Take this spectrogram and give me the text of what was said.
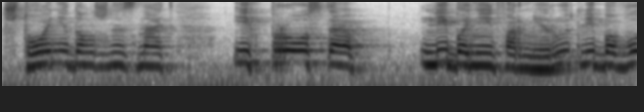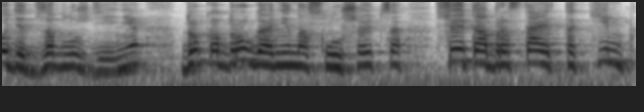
что они должны знать. Их просто либо не информируют, либо вводят в заблуждение, друг от друга они наслушаются. Все это обрастает таким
